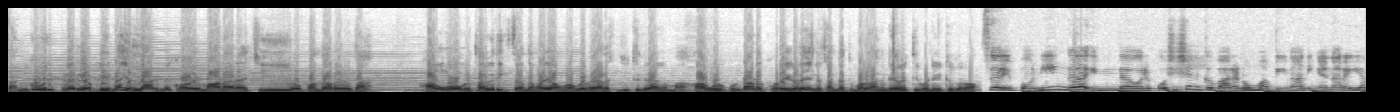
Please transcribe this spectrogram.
சங்க உறுப்பினர் அப்படின்னா எல்லாருமே கோவை மாநகராட்சி ஒப்பந்தாரர்கள் தான். அவங்கவுங்க தகுதிக்கு தகுந்த மாதிரி அவங்கவுங்க வேலை செஞ்சுட்டு இருக்கிறாங்கம்மா அவங்களுக்கு உண்டான குறைகளை எங்கள் சங்கத்து மூலம் நாங்கள் நிவர்த்தி பண்ணிட்டு இருக்கிறோம் சார் இப்போ நீங்க இந்த ஒரு பொசிஷனுக்கு வரணும் அப்படின்னா நீங்க நிறைய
